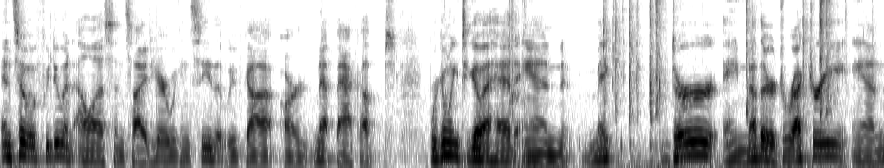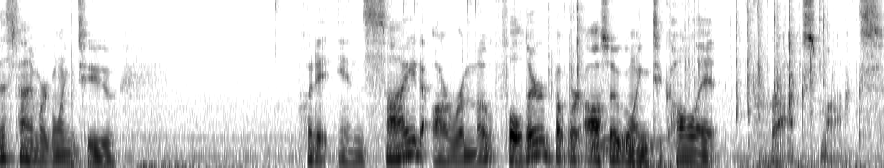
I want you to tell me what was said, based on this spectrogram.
And so if we do an ls inside here, we can see that we've got our net backups. We're going to go ahead and make dir another directory, and this time we're going to put it inside our remote folder, but we're also going to call it Proxmox.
